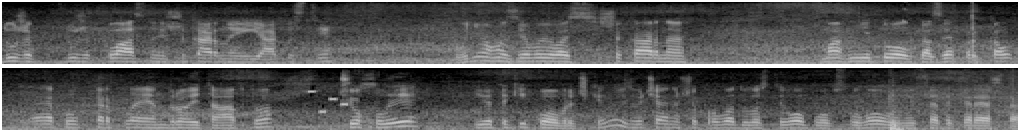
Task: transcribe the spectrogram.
Дуже, дуже класної, шикарної якості. В нього з'явилась шикарна магнітолка з Apple CarPlay Android Auto, чохли і отакі коврички. Ну і звичайно, що проводилось ТО по обслуговуванню і все таке решта.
